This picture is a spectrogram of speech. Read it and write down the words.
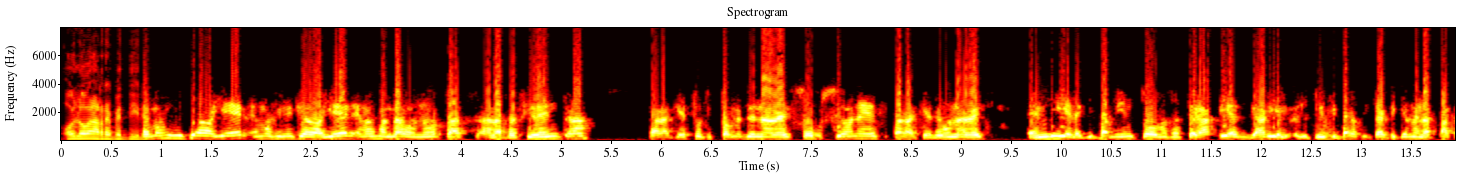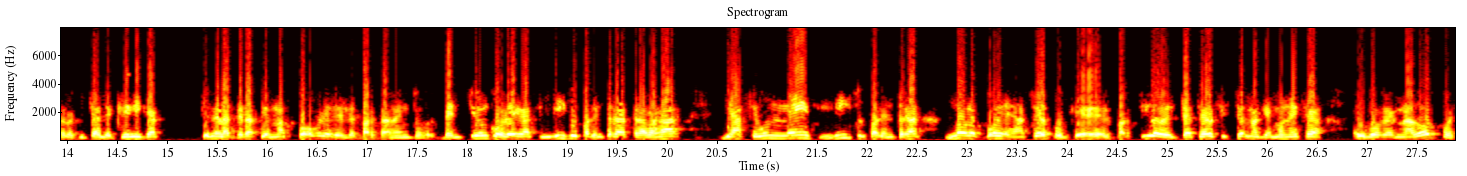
Hoy lo van a repetir. Hemos iniciado ayer, hemos iniciado ayer, hemos mandado notas a la presidenta para que esto se tome de una vez soluciones, para que de una vez envíe el equipamiento, nuestras terapias. Gary, el, principal hospital que tiene La Paz, el hospital de clínicas, tiene la terapia más pobre del departamento. 21 colegas listos para entrar a trabajar ya hace un mes listos para entrar, no lo pueden hacer porque el partido del tercer sistema que maneja el gobernador, pues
